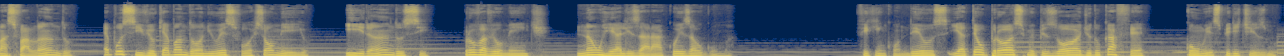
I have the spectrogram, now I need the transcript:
mas falando, é possível que abandone o esforço ao meio, e irando-se, provavelmente, não realizará coisa alguma. Fiquem com Deus e até o próximo episódio do Café com o Espiritismo.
